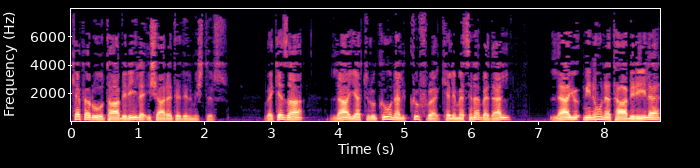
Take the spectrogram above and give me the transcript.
keferu tabiriyle işaret edilmiştir. Ve keza la yetrukunel küfre kelimesine bedel la yu'minune tabiriyle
